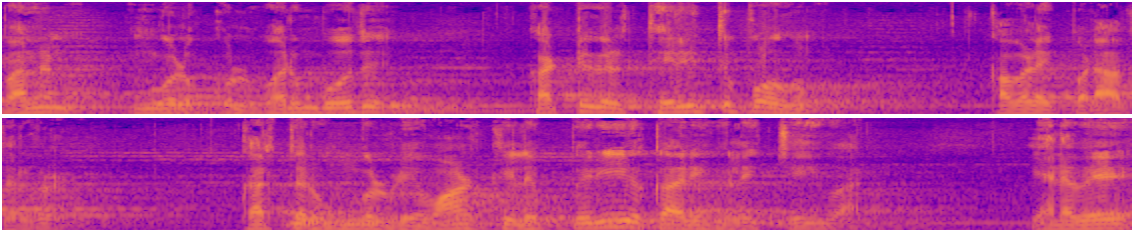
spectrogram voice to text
பலன் உங்களுக்குள் வரும்போது கட்டுகள் தெரித்து போகும். கவலைப்படாதீர்கள். கர்த்தர் உங்களுடைய வாழ்க்கையில் பெரிய காரியங்களை செய்வார். எனவே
